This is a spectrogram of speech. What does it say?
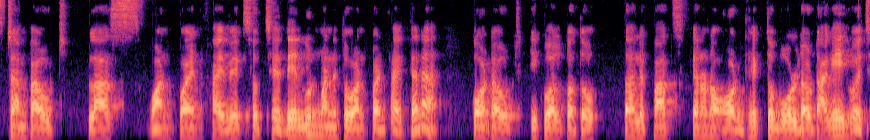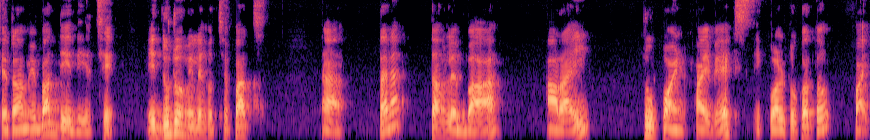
stump out plus one point five X হচ্ছে, দেড় গুণ মানে তো ওয়ান পয়েন্ট ফাইভ তাই না? কট আউট ইকুয়াল কত? তাহলে পাঁচ, কেননা অর্ধেক তো বোল্ড আউট আগেই হয়েছে, এটা আমি বাদ দিয়ে দিয়েছি। এই দুটো মিলে হচ্ছে পাঁচ। তাই না? তাহলে বা আড়াই two point five X equal two কত? ফাইভ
